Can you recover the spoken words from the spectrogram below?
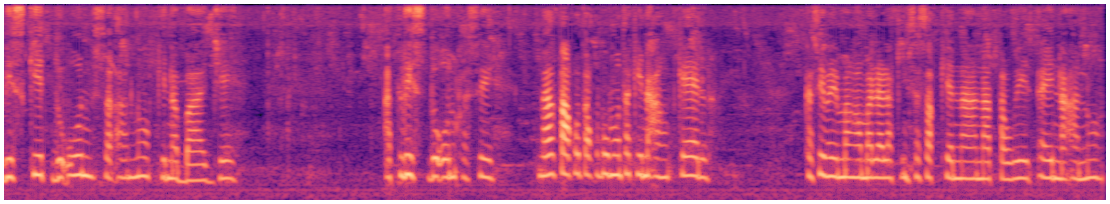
Biscuit doon sa ano, kinabaje. At least doon kasi. Natakot ako pumunta kina Uncle. Kasi may mga malalaking sasakyan na natawid, ay na ano.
